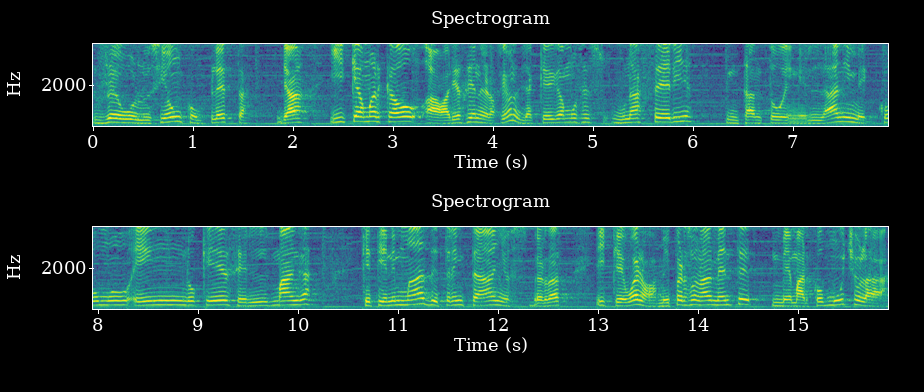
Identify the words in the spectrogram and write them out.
revolución completa, ¿ya? Y que ha marcado a varias generaciones, ya que, digamos, es una serie, tanto en el anime como en lo que es el manga, que tiene más de 30 años, ¿verdad? Y que, bueno, a mí personalmente me marcó mucho la,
